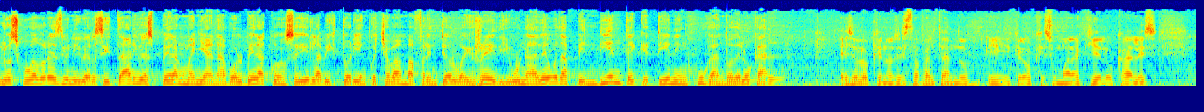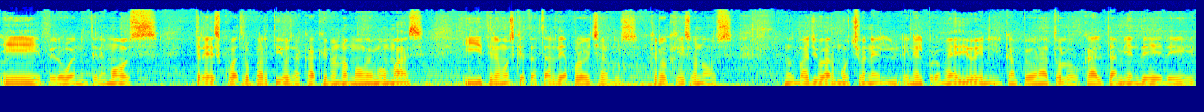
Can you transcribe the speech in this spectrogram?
Los jugadores de Universitario esperan mañana volver a conseguir la victoria en Cochabamba frente a Always Ready, una deuda pendiente que tienen jugando de local. Eso es lo que nos está faltando. Eh, creo que sumar aquí de locales, eh, pero bueno, tenemos tres, cuatro partidos acá que no nos movemos más y tenemos que tratar de aprovecharlos. Creo que eso nos, va a ayudar mucho en el, promedio y en el campeonato local también de,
